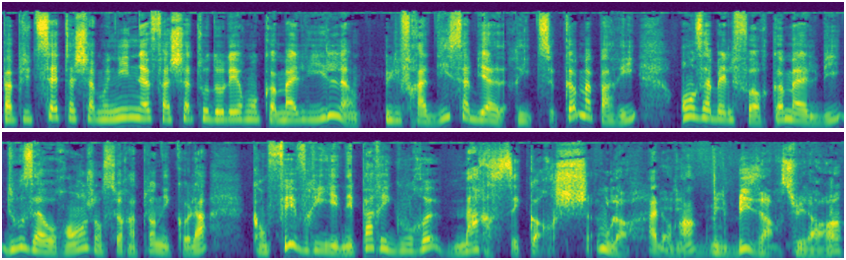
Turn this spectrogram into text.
Pas plus de 7 à Chamonix, 9 à Château-d'Oléron comme à Lille. Il fera 10 à Biarritz comme à Paris, 11 à Belfort comme à Albi, 12 à Orange, en se rappelant Nicolas qu'en février n'est pas rigoureux, mars écorche. Oula, Alors, il est, hein. bizarre celui-là. Hein.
